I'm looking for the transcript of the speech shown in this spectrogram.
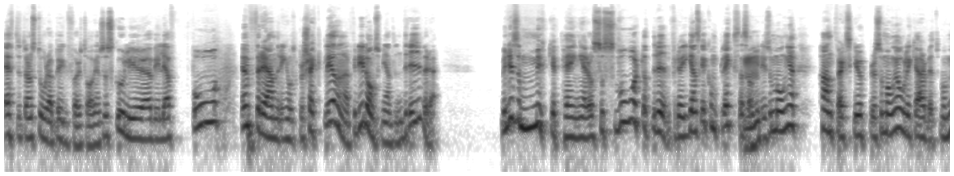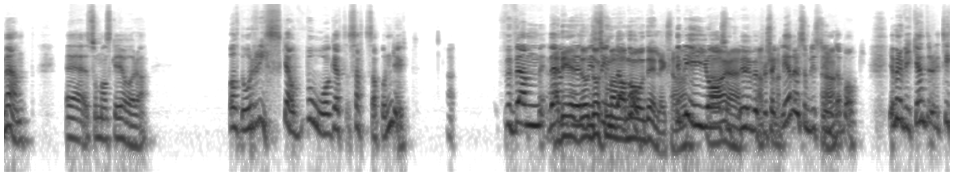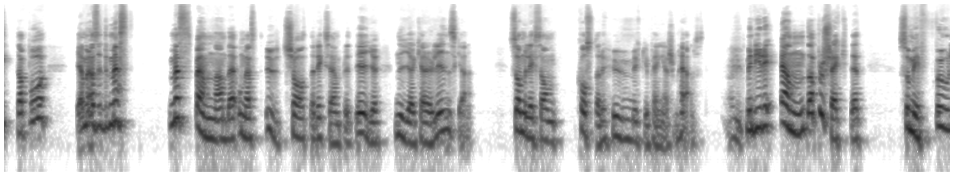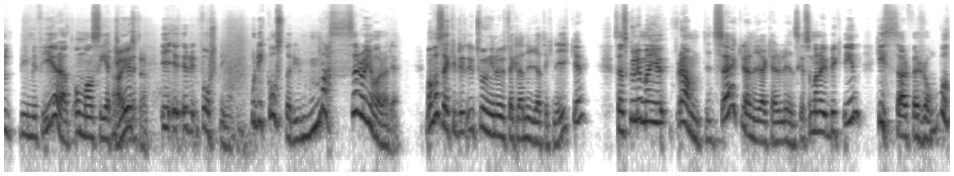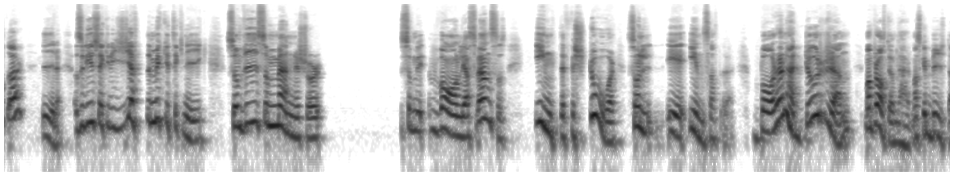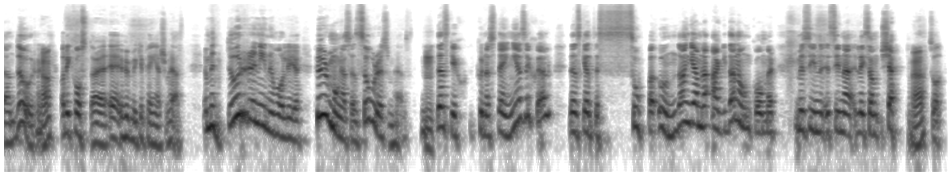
ett av de stora byggföretagen så skulle jag vilja få en förändring hos projektledarna, för det är de som egentligen driver det. Men det är så mycket pengar och så svårt att driva, för det är ganska komplexa saker. Mm. Det är så många hantverksgrupper och så många olika arbetsmoment eh, som man ska göra. att då riska och våga satsa på nytt. För vem, vem Ja, det, då, blir då ska man vara modig liksom. Det blir jag Ja, som ja, huvudprojektledare som blir syndabock. Jag menar, vi kan inte titta på... Jag menar, alltså det mest, mest spännande och mest uttjatade exemplet är ju Nya Karolinska. Som liksom kostade hur mycket pengar som helst. Men det är det enda projektet som är fullt dimifierat om man ser till Ja, i, i, forskningen. Och det kostade ju massor att göra det. Man var säkert tvungen att utveckla nya tekniker. Sen skulle man ju framtidssäkra Nya Karolinska, så man har ju byggt in hissar för robotar i det. Alltså det är ju säkert jättemycket teknik som vi som människor, som vanliga Svenssons, inte förstår som är insatta där. Bara den här dörren, man pratar ju om det här, man ska byta en dörr Ja. och det kostar eh, hur mycket pengar som helst. Ja, men dörren innehåller ju hur många sensorer som helst. Mm. Den ska kunna stänga sig själv, den ska inte sopa undan gamla Agda när hon kommer med sin, sina liksom, käpp. Ja. Så,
